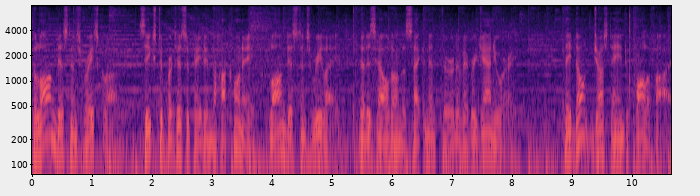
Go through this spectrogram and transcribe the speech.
The Long Distance Race Club seeks to participate in the Hakone Long Distance Relay that is held on the 2nd and 3rd of every January. They don't just aim to qualify,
